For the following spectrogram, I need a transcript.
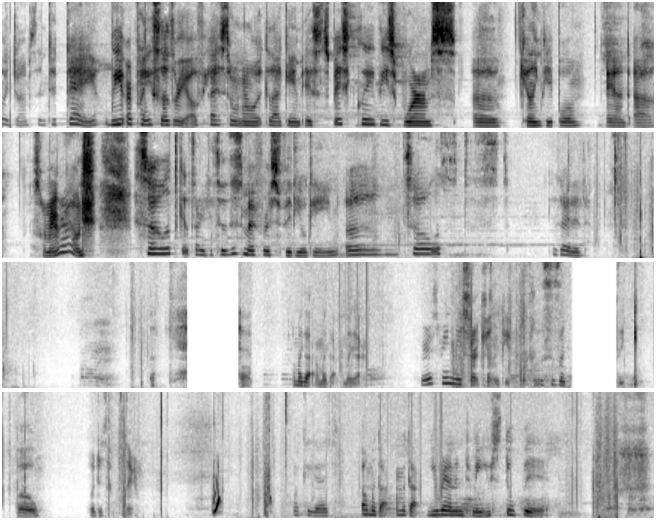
my jumps and today we are playing Slither.io. If you guys don't know what that game is, it's basically these worms uh, killing people and uh, swimming around. so let's get started. So this is my first video game. Um, so let's just get started. Okay. Oh my god, oh my god, oh my god. First we need to start killing people because this is like oh what is up there? Okay, guys. Oh my god, oh my god, you ran into me, you stupid.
